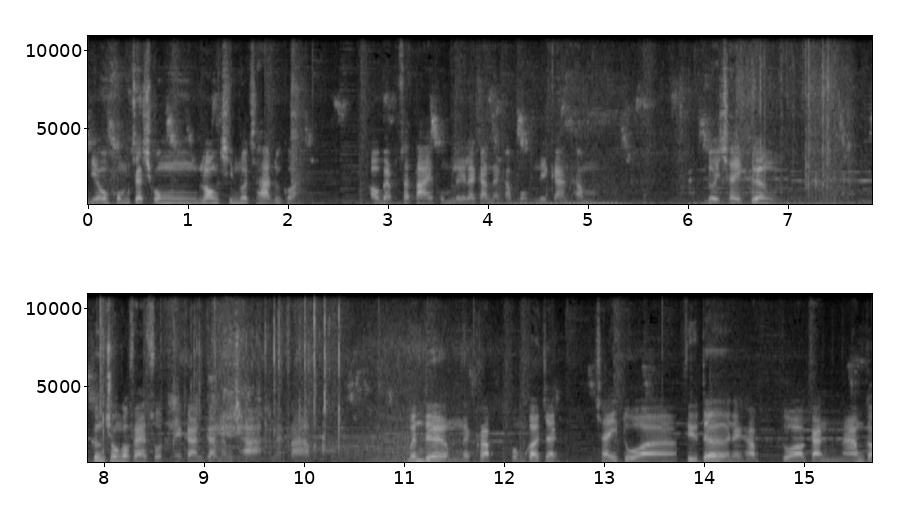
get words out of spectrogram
เดี๋ยวผมจะชงลองชิมรสชาติดูก่อน เอาแบบสไตล์ผมเลยแล้วกันนะครับ ผมในการทำโดยใช้เครื่องเครื่องชงกาแฟสดในการกลั่นน้ำชานะครับ เหมือนเดิมนะครับ ผมก็จะ ใช้ตัวฟิลเตอร์นะครับตัวกลั่นน้ำก็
